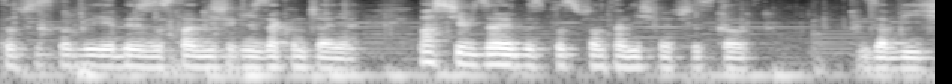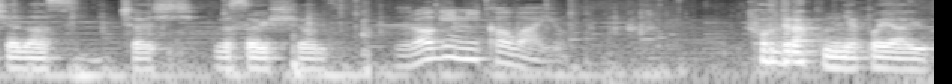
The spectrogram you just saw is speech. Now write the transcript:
to wszystko wyjebiesz, zostawisz jakieś zakończenie. Patrzcie widzowie, bez posprzątaliśmy wszystko. Zabijcie nas. Cześć. Wesołych świąt. Drogi Mikołaju. Podrap mnie po jaju.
